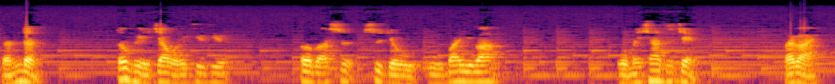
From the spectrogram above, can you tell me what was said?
等等，都可以加我的 QQ：二八四四九五五八一八。我们下次见，拜拜。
